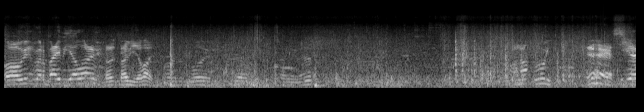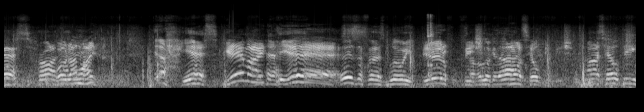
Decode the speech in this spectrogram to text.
Oh, we've got a baby yellow. Uh, Maybe yellow. Or is it blue? Tell tell you in a minute. Oh. Yes. Yes. Right. Well done, mate. Yeah. Yes. Yeah, mate. yeah. There's the first bluey. Beautiful fish. Have a look at that. Nice, healthy fish. Nice, healthy.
